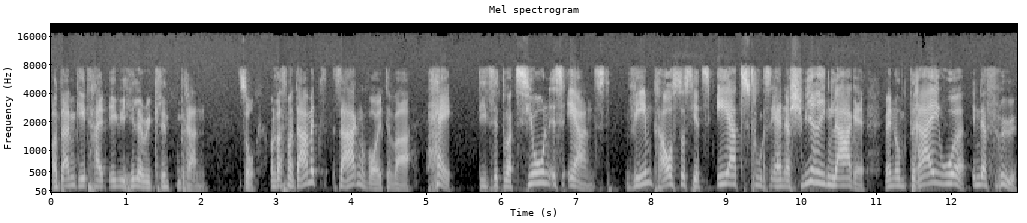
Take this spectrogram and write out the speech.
Und dann geht halt irgendwie Hillary Clinton dran. So. Und was man damit sagen wollte, war, hey, die Situation ist ernst. Wem traust du es jetzt eher zu, dass er in einer schwierigen Lage, wenn um 3 Uhr in der Früh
